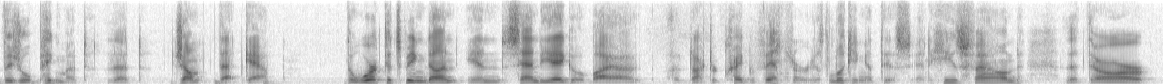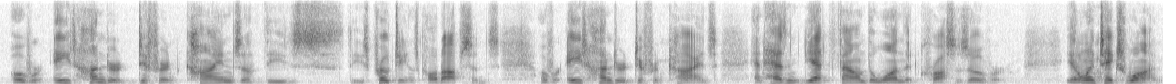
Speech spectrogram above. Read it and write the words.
visual pigment that jumped that gap. The work that's being done in San Diego by a, a Dr. Craig Venter is looking at this, and he's found that there are over 800 different kinds of these these proteins called opsins, over 800 different kinds, and hasn't yet found the one that crosses over. It only takes one.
